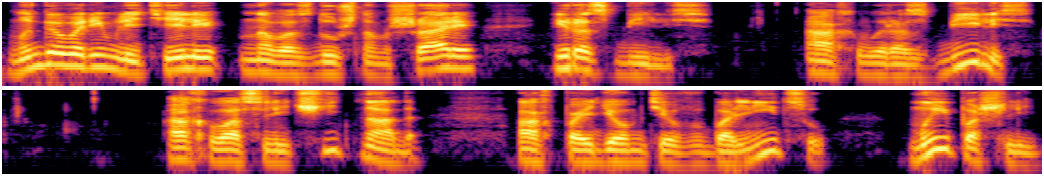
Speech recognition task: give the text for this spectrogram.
Мы, говорим, летели на воздушном шаре и разбились. «Ах, вы разбились? Ах, вас лечить надо? Ах, пойдемте в больницу?» Мы и пошли.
